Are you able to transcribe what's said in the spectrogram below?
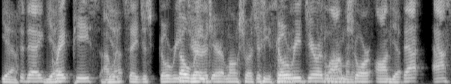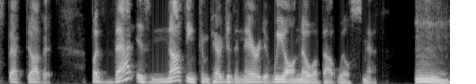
yeah. today. Yep. Great piece. I Yep. would say just go read Go Jared. read Jared Longshore's just piece. go read Jared Phenomenal. Longshore on Yep. that aspect of it. But that is nothing compared to the narrative we all know about Will Smith. Mm.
